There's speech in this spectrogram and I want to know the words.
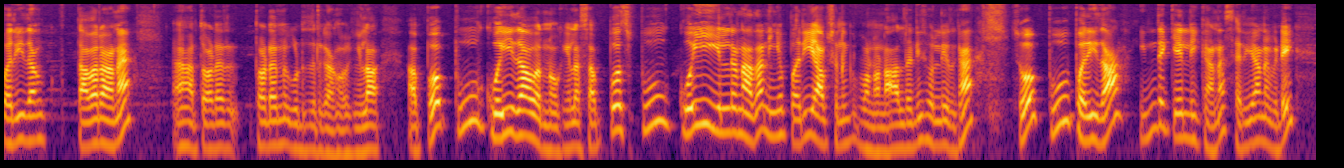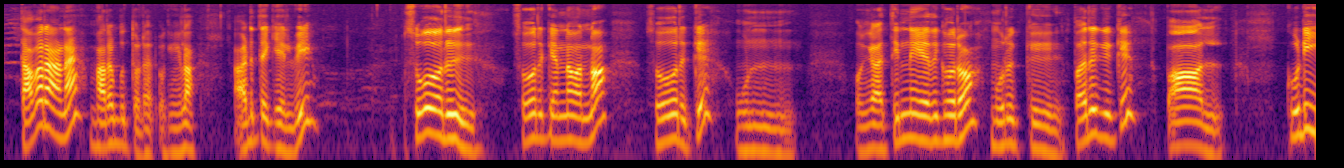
பரி தான் தவறான தொடர் தொடர்னு கொடுத்துருக்காங்க ஓகேங்களா? அப்போது பூ கொய் தான் வரணும் ஓகேங்களா? சப்போஸ் பூ கொய் இல்லைனா தான் நீங்கள் பரி ஆப்ஷனுக்கு போகணும். நான் ஆல்ரெடி சொல்லியிருக்கேன். ஸோ பூ பரி தான் இந்த கேள்விக்கான சரியான விடை. தவறான மரபு தொடர் ஓகேங்களா? அடுத்த கேள்வி. சோறு. சோறுக்கு என்ன வரணும்? சோறுக்கு உண். ஓகேங்களா? திண்ணை எதுக்கு வரும்? முறுக்கு. பருகுக்கு பால். குடி.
